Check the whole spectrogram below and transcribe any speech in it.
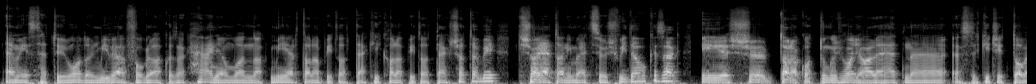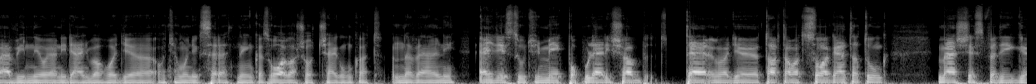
emészthető módon, hogy mivel foglalkoznak, hányan vannak, miért alapították, kik alapították, stb. Saját animációs videók ezek, és tarakodtunk, hogy hogyan lehetne ezt egy kicsit továbbvinni olyan irányba, hogy hogyha mondjuk szeretnénk az olvasottságunkat növelni, egyrészt úgy, hogy még populárisabb ter- vagy tartalmat szolgáltatunk, másrészt pedig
